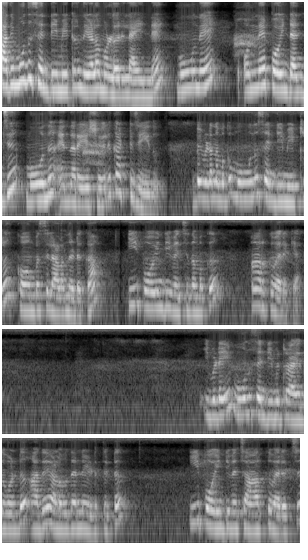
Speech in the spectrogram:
പതിമൂന്ന് സെന്റിമീറ്റർ നീളമുള്ള ഒരു ലൈനിനെ മൂന്ന് ഒന്ന് പോയിന്റ് അഞ്ച് മൂന്ന് എന്ന റേഷ്യോയിൽ കട്ട് ചെയ്തു. അപ്പൊ ഇവിടെ നമുക്ക് മൂന്ന് സെന്റിമീറ്റർ കോമ്പസിൽ അളന്നെടുക്കാം. ഈ പോയിന്റിൽ വെച്ച് നമുക്ക് ആർക്ക് വരയ്ക്കാം. ഇവിടെയും മൂന്ന് സെന്റിമീറ്റർ ആയതുകൊണ്ട് അതേ അളവ് തന്നെ എടുത്തിട്ട് ഈ പോയിന്റ് വെച്ച് ആർക്ക് വരച്ച്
